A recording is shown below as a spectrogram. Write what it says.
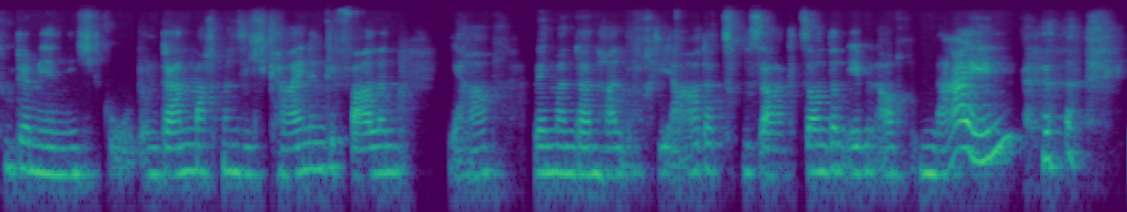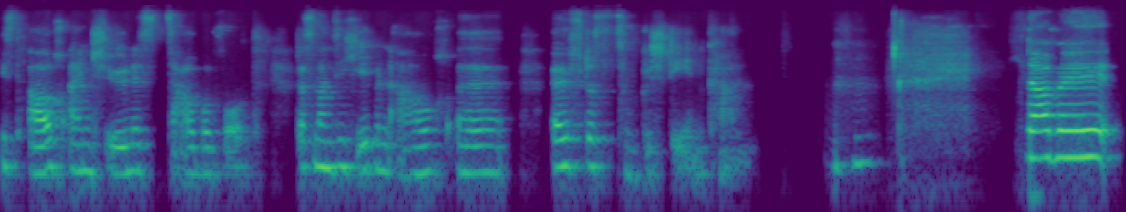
tut er mir nicht gut? Und dann macht man sich keinen Gefallen, ja, wenn man dann einfach Ja dazu sagt, sondern eben auch Nein ist auch ein schönes Zauberwort, dass man sich eben auch äh, öfters zugestehen kann. Mhm. Ich glaube,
